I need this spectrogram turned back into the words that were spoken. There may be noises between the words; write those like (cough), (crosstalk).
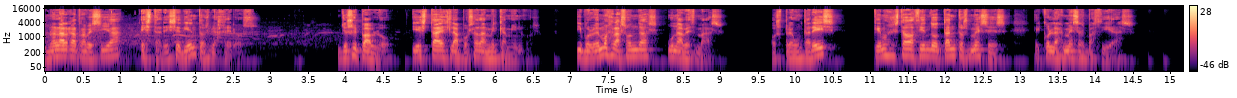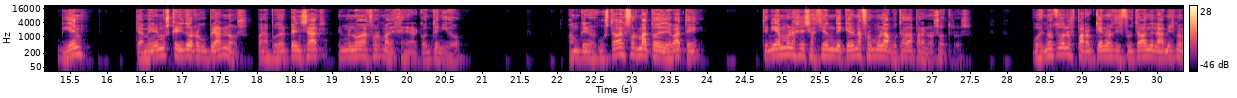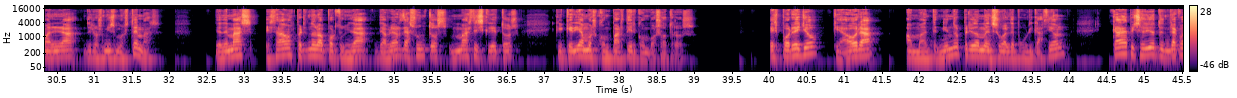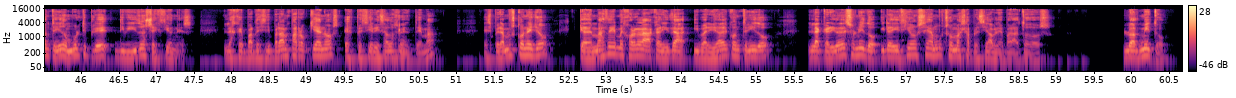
Una larga travesía, estaréis sedientos viajeros. Yo soy Pablo, y esta es la Posada Mil Caminos. Y volvemos a las ondas una vez más. Os preguntaréis qué hemos estado haciendo tantos meses con las mesas vacías. Bien, también hemos querido recuperarnos para poder pensar en una nueva forma de generar contenido. Aunque nos gustaba el formato de debate, teníamos la sensación de que era una fórmula agotada para nosotros pues no todos los parroquianos disfrutaban de la misma manera de los mismos temas. Y además estábamos perdiendo la oportunidad de hablar de asuntos más discretos que queríamos compartir con vosotros. Es por ello que ahora, aun manteniendo el periodo mensual de publicación, cada episodio tendrá contenido múltiple dividido en secciones, en las que participarán parroquianos especializados en el tema. Esperamos con ello que además de mejorar la calidad y variedad del contenido, la calidad del sonido y la edición sea mucho más apreciable para todos. Lo admito,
